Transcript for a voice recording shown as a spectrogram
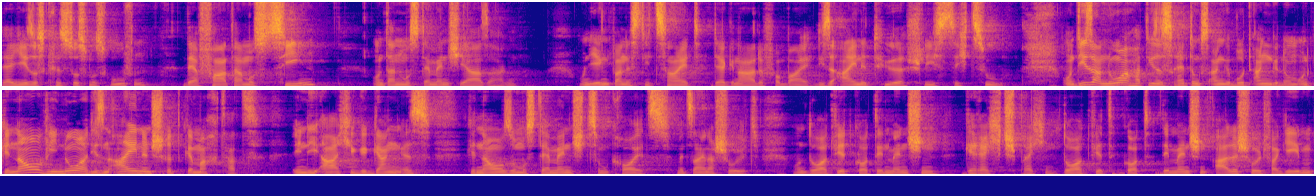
der Jesus Christus muss rufen, der Vater muss ziehen und dann muss der Mensch Ja sagen. Und irgendwann ist die Zeit der Gnade vorbei. Diese eine Tür schließt sich zu. Und dieser Noah hat dieses Rettungsangebot angenommen. Und genau wie Noah diesen einen Schritt gemacht hat, in die Arche gegangen ist, genauso muss der Mensch zum Kreuz mit seiner Schuld. Und dort wird Gott den Menschen gerecht sprechen. Dort wird Gott dem Menschen alle Schuld vergeben.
